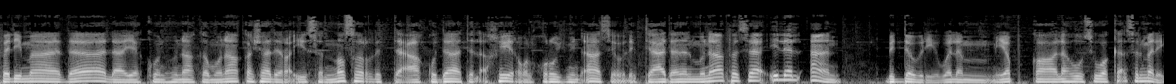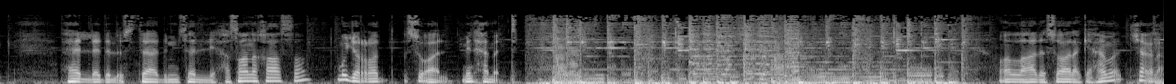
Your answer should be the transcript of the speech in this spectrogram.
فلماذا لا يكون هناك مناقشة لرئيس النصر للتعاقدات الأخيرة والخروج من آسيا والابتعاد عن المنافسة إلى الآن بالدوري ولم يبقى له سوى كأس الملك؟ هل لدى الأستاذ مسلي حصانة خاصة؟ مجرد سؤال من حمد. والله هذا سؤالك يا حمد شغلة.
